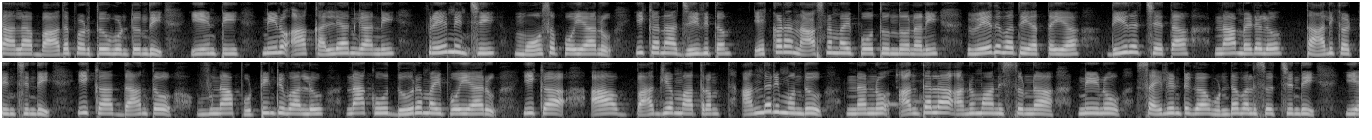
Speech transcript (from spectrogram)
చాలా బాధపడుతూ ఉంటుంది. ఏంటి? నేను ఆ కళ్యాణ్ గారిని ప్రేమించి మోసపోయాను. ఇక నా జీవితం ఎక్కడ నాశనమైపోతుందోనని వేదవతి అత్తయ్య ధీరజ్ చేత నా మెడలో తాలి కట్టించింది. ఇక దాంతో నా పుట్టింటి వాళ్ళు నాకు దూరం అయిపోయారు ఇక ఆ భాగ్యం మాత్రం అందరి ముందు నన్ను అంతలా అనుమానిస్తున్నా నేను సైలెంట్గా ఉండవలసి వచ్చింది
